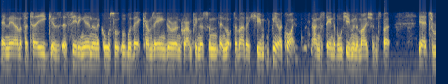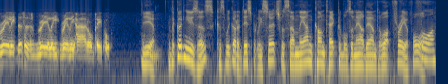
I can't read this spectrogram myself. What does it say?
and now the fatigue is, is setting in, and of course with that comes anger and grumpiness and, and lots of other human, you know, quite understandable human emotions. But yeah, it's really this is really really hard on people. Yeah. The good news is because we've got to desperately search for some. The uncontactables are now down to what three or four. Four.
